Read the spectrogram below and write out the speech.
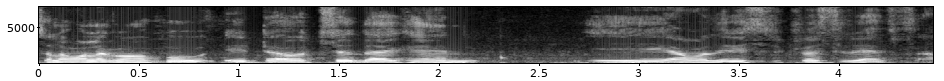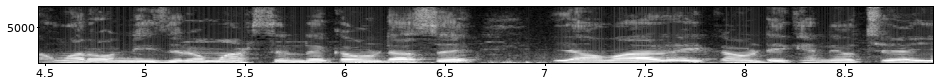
সালাম আলাইকুম আপু, এটা হচ্ছে দেখেন, এই আমাদের স্ট্রিট অ্যাপস আমারও নিজেরও মার্চেন্ট অ্যাকাউন্ট আছে। এই আমার অ্যাকাউন্ট এখানে হচ্ছে, এই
